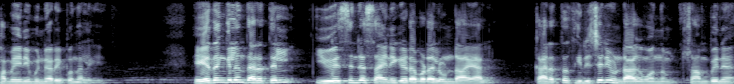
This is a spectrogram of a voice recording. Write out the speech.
ഖമേനി മുന്നറിയിപ്പ് നൽകി. ഏതെങ്കിലും തരത്തിൽ യു എസിന്റെ സൈനിക ഇടപെടൽ ഉണ്ടായാൽ കനത്ത തിരിച്ചടി ഉണ്ടാകുമെന്നും ട്രംപിന്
